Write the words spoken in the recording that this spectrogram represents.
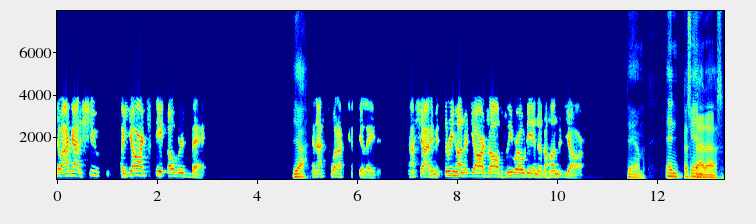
So I got to shoot a yardstick over his back. Yeah. And that's what I calculated. I shot him at 300 yards off, zeroed in at 100 yards. Damn. And That's and, badass.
